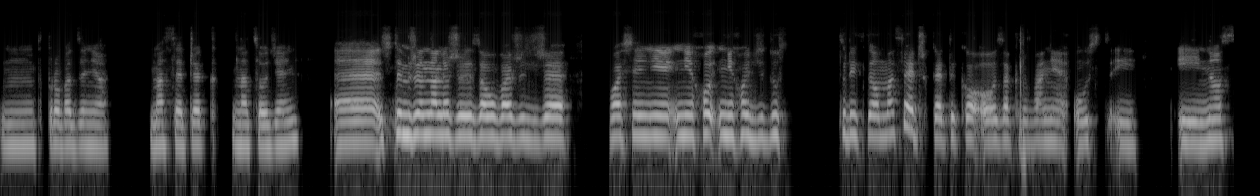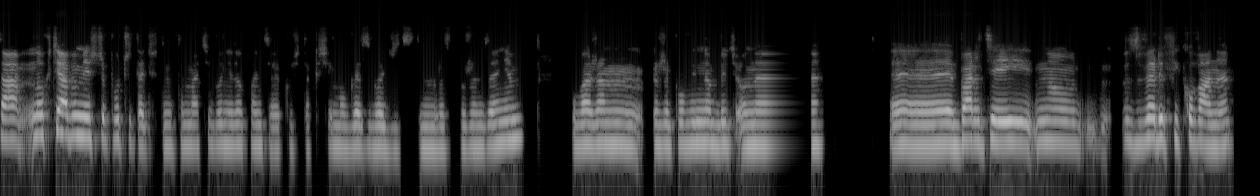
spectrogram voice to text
mm, wprowadzenia maseczek na co dzień. E, Z tym, że należy zauważyć, że właśnie nie, nie, cho- nie chodzi tu stricte o maseczkę, tylko o zakrywanie ust i, i nosa. No chciałabym jeszcze poczytać w tym temacie, bo nie do końca jakoś tak się mogę zgodzić z tym rozporządzeniem. Uważam, że powinno być one bardziej no, zweryfikowane,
